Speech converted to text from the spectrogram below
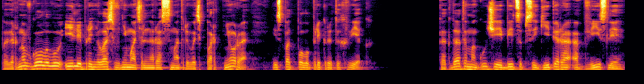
Повернув голову, Или принялась внимательно рассматривать партнера из-под полуприкрытых век. Когда-то могучие бицепсы гипера обвисли,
